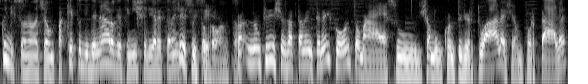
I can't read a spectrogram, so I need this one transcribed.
Quindi sono- c'è un pacchetto di denaro che finisce direttamente Sì, sul sì, tuo sì. conto. So- non finisce esattamente nel conto, ma è su diciamo, un conto virtuale, c'è un portale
